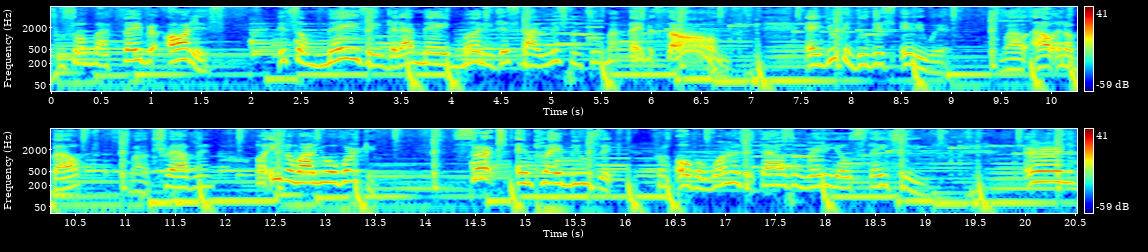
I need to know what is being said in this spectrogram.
from some of my favorite artists. It's amazing that I made money just by listening to my favorite songs. And you can do this anywhere, while out and about, while traveling, or even while you are working. Search and play music from over 100,000 radio stations. Earn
